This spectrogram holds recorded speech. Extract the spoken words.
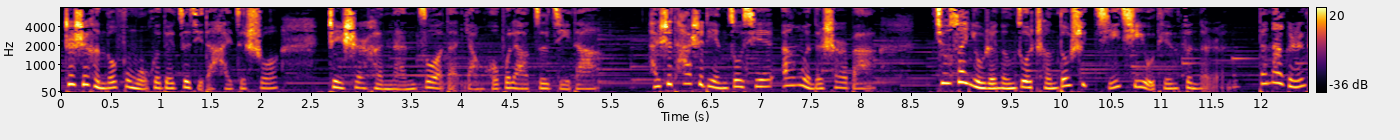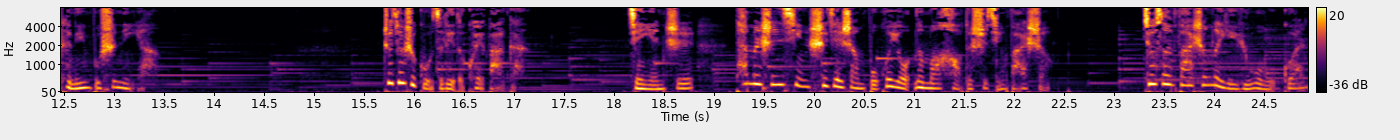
这时，很多父母会对自己的孩子说：“这事儿很难做的，养活不了自己的，还是踏实点，做些安稳的事儿吧。就算有人能做成，都是极其有天分的人，但那个人肯定不是你呀。”这就是骨子里的匮乏感。简言之，他们深信世界上不会有那么好的事情发生，就算发生了也与我无关，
